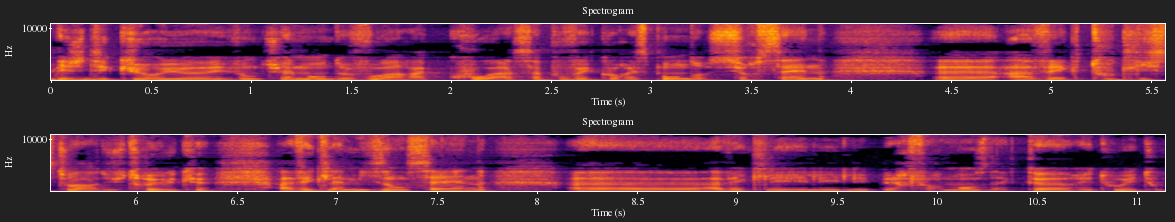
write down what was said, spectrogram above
Et Mhm. j'étais curieux éventuellement de voir à quoi ça pouvait correspondre sur scène, euh, avec toute l'histoire du truc, avec la mise en scène, euh, avec les, les, les performances d'acteurs et tout et tout.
